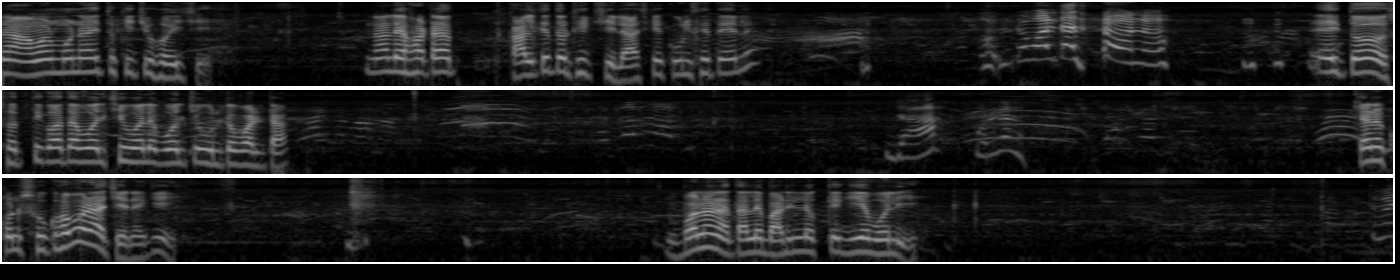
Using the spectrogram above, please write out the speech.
না আমার মনে হয় তো কিছু হয়েছে। নালে হঠাৎ কালকে তো ঠিক ছিল আজকে কুল খেতে এলে? উল্টো পাল্টা বলো। এই তো সত্যি কথা বলছি বলে বলছি উল্টো পাল্টা। যা পড়ে গেল। কেন কোনো সুখবর আছে নাকি? বলো না তাহলে বাড়ির লোককে গিয়ে বলি। তুমি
